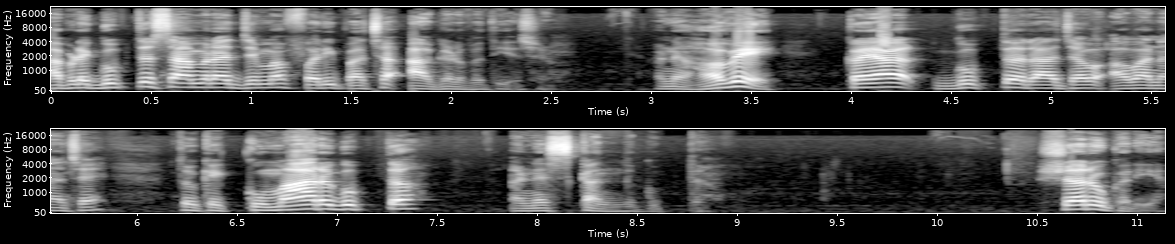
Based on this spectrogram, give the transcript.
આપણે ગુપ્ત સામ્રાજ્યમાં ફરી પાછા આગળ વધીએ છીએ. અને હવે કયા ગુપ્ત રાજાઓ આવવાના છે? તો કે કુમારગુપ્ત અને સ્કંદગુપ્ત. શરૂ કરીએ.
